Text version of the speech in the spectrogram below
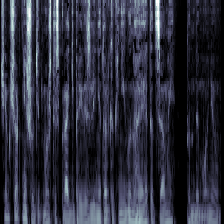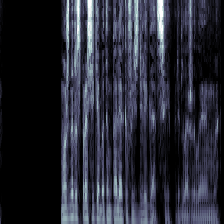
Чем черт не шутит, может, из Праги привезли не только книгу, но и этот самый пандемониум». «Можно расспросить об этом поляков из делегации», — предложила Эмма.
